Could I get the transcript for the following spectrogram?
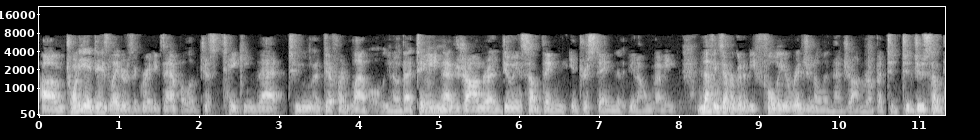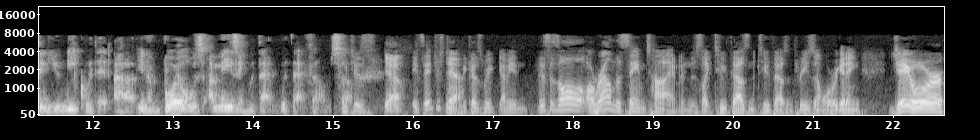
um, 28 Days Later is a great example of just taking that to a different level. You know, that taking that genre and doing something interesting. that, You know, I mean, nothing's ever going to be fully original in that genre, but to, to do something unique with it, uh, you know, Boyle was amazing with that with that film. So. which is Yeah. it's interesting Yeah. because we I mean this is all around the same time in this like 2000 to 2003 zone where we're getting J-horror,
